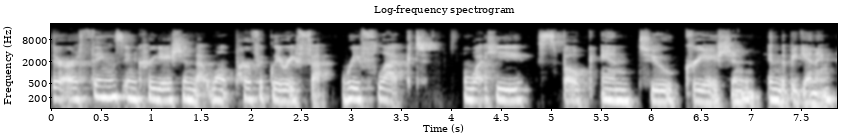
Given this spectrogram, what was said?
there are things in creation that won't perfectly ref- reflect what he spoke into creation in the beginning.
